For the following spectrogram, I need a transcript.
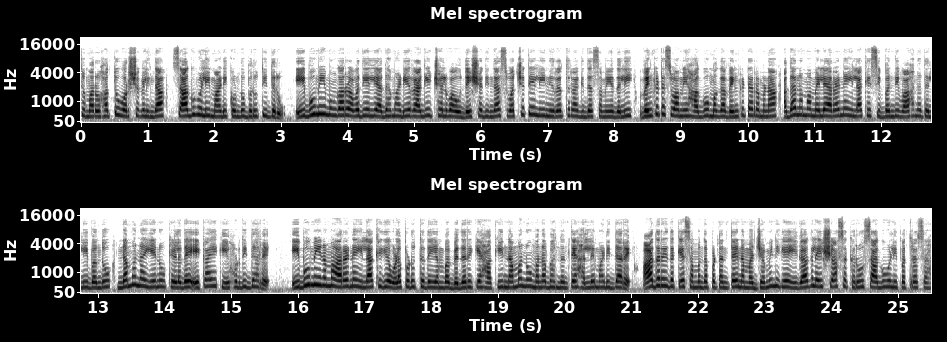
ಸುಮಾರು ಹತ್ತು ವರ್ಷಗಳಿಂದ ಸಾಗುವಳಿ ಮಾಡಿಕೊಂಡು ಬರುತ್ತಿದ್ದರು. ಈ ಭೂಮಿ ಮುಂಗಾರು ಅವಧಿಯಲ್ಲಿ ಅಧ ಮಾಡಿ ರಾಗಿ ಚೆಲ್ಲುವ ಉದ್ದೇಶದಿಂದ ಸ್ವಚ್ಛತೆಯಲ್ಲಿ ನಿರತರಾಗಿದ್ದ ಸಮಯದಲ್ಲಿ ವೆಂಕಟಸ್ವಾಮಿ ಹಾಗೂ ಮಗ ವೆಂಕಟರಮಣ ಅದ ನಮ್ಮ ಮೇಲೆ ಅರಣ್ಯ ಇಲಾಖೆ ಸಿಬ್ಬಂದಿ ವಾಹನದಲ್ಲಿ ಬಂದು ನಮ್ಮನ್ನ ಏನೂ ಕೇಳದೆ ಏಕಾಏಕಿ ಹೊಡೆದಿದ್ದಾರೆ. ಈ ಭೂಮಿ ನಮ್ಮ ಅರಣ್ಯ ಇಲಾಖೆಗೆ ಒಳಪಡುತ್ತದೆ ಎಂಬ ಬೆದರಿಕೆ ಹಾಕಿ ನಮ್ಮನ್ನು ಮನಬಂದಂತೆ ಹಲ್ಲೆ ಮಾಡಿದ್ದಾರೆ. ಆದರೆ ಇದಕ್ಕೆ ಸಂಬಂಧಪಟ್ಟಂತೆ ನಮ್ಮ ಜಮೀನಿಗೆ ಈಗಾಗಲೇ ಶಾಸಕರು ಸಾಗುವಳಿ ಪತ್ರ ಸಹ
